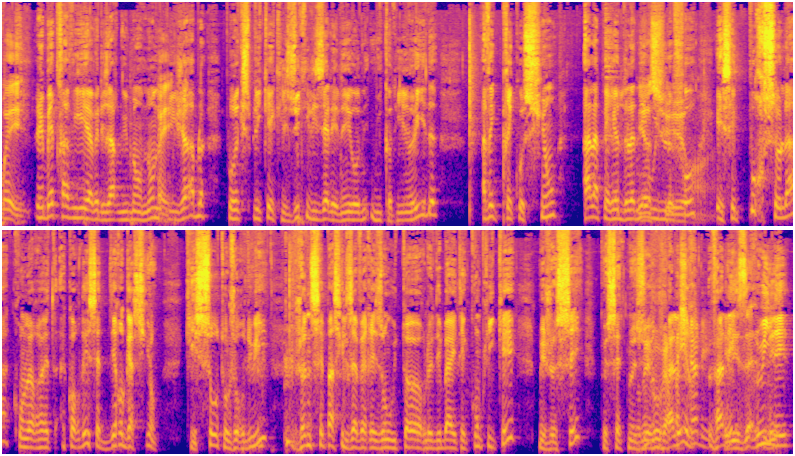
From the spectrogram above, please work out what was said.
Oui. les betteraviers avaient des arguments non Oui. négligeables pour expliquer qu'ils utilisaient les néonicotinoïdes avec précaution à la période de l'année où il le faut. Et c'est pour cela qu'on leur a accordé cette dérogation qui saute aujourd'hui. Je ne sais pas s'ils avaient raison ou tort, le débat était compliqué, mais je sais que cette mesure va les, va les les, ruiner.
